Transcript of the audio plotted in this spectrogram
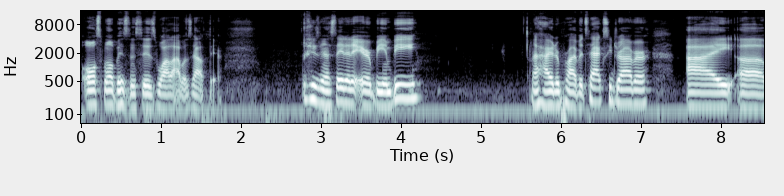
all small businesses while i was out there. Excuse me i stayed at an airbnb. I hired a private taxi driver. I uh,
